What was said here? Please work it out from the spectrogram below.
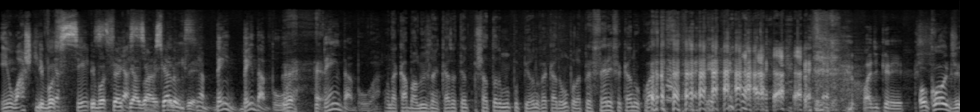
Eu acho que e você, ser, e você aqui agora, quero ver. Bem, bem da boa. É. Bem da boa. Quando acaba a luz lá em casa, eu tento puxar todo mundo pro piano, vai cada um por lá. Preferem ficar no quarto. Pode crer. Ô, Conde,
